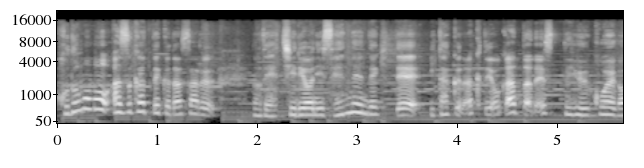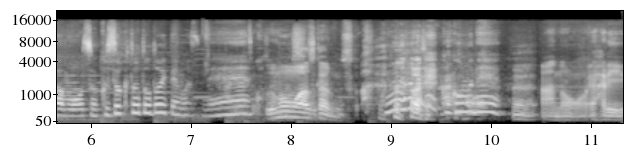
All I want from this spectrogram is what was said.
子供も預かってくださるので治療に専念できて痛くなくてよかったですっていう声がもう続々と届いてますね。子供も預かるんですか？ここもね。あのやはり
